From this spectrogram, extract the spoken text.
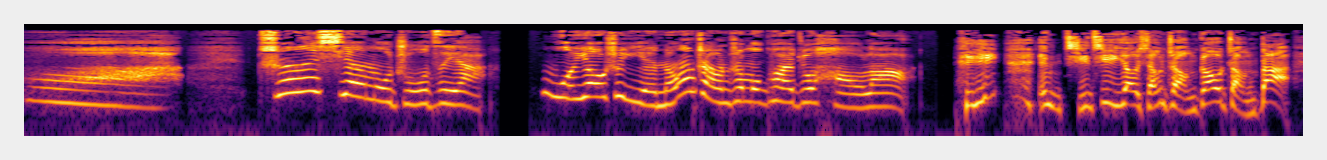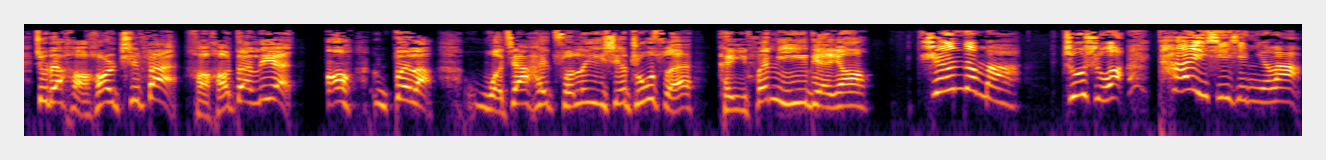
哇，真羡慕竹子呀！我要是也能长这么快就好了。嘿嘿，琪琪要想长高长大，就得好好吃饭，好好锻炼。哦，对了，我家还存了一些竹笋，可以分你一点哟。真的吗？竹鼠，太谢谢你了。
